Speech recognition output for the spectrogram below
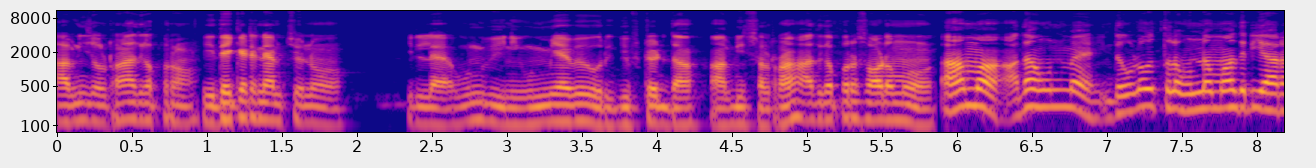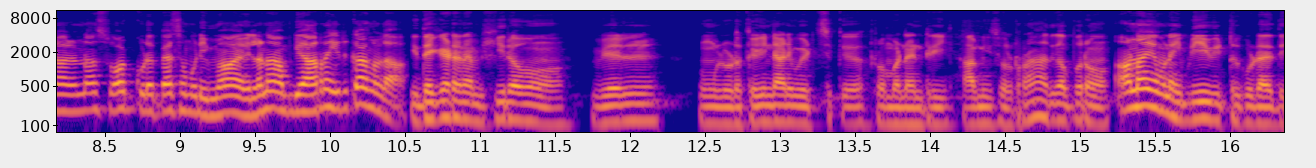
அப்படின்னு சொல்றான். அதுக்கப்புறம் இதை கேட்ட நினைச்சனும் இல்ல உண்வி நீ உண்மையாவே ஒரு கிஃப்டட் தான் அப்படின்னு சொல்றான். அதுக்கப்புறம் சோடமும் ஆமா அதான் உண்மை. இந்த உலகத்துல உன்ன மாதிரி யாராலனா சோட் கூட பேச முடியுமா? இல்லைன்னா அப்படி யாரும் இருக்காங்களா? இதை கேட்ட நம்ம ஹீரோவும் வெல் உங்களோட கைண்ட் வேட்ஸுக்கு ரொம்ப நன்றி அப்படின்னு சொல்றான். அதுக்கப்புறம் ஆனா இவனை இப்படியே விட்டுறக்கூடாது.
